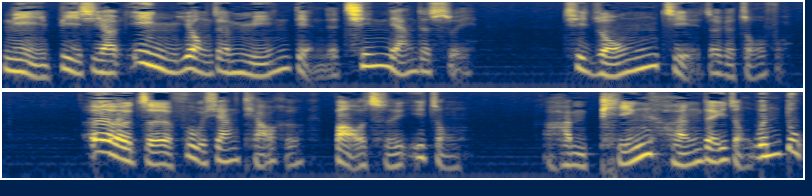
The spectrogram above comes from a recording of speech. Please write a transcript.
你必须要应用这个明点的清凉的水，去溶解这个浊火，二者互相调和，保持一种。很平衡的一种温度，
